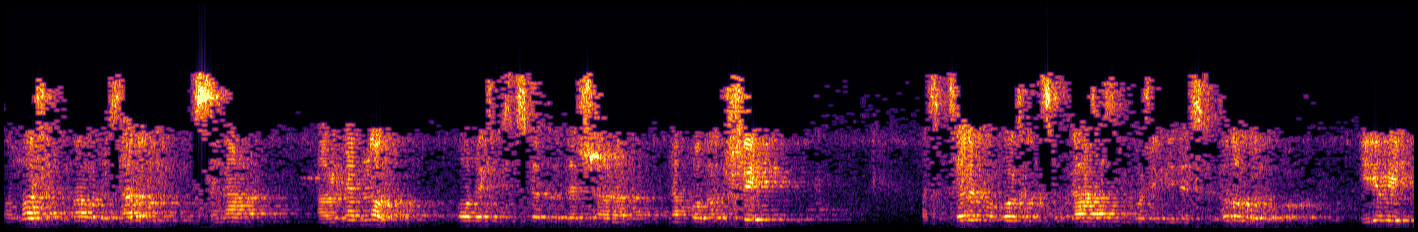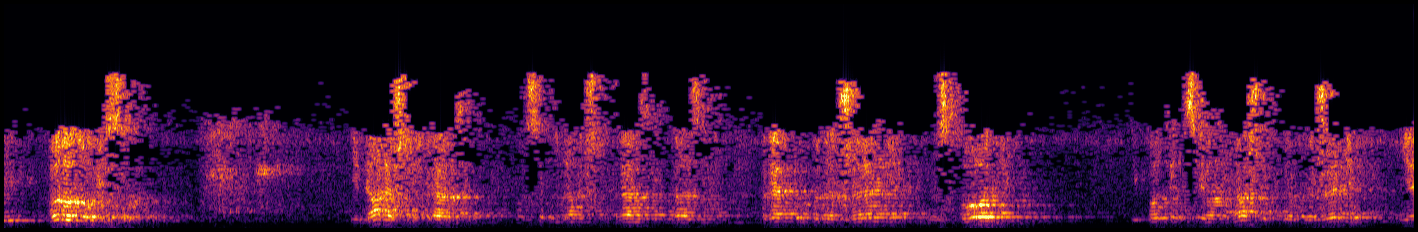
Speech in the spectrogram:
On može malo da zarodi sa nama, ali ne mnogo. Obično se sve to dešava na površini. A sa crkvom Božom, sa praznicima Božim ide se vrlo duboko ili vrlo visoko. I današnji praznik, posebno današnji praznik, praznik preobraženja gospodnje i potencijalno naše preobraženje je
